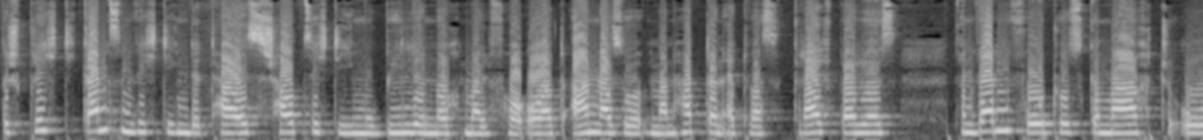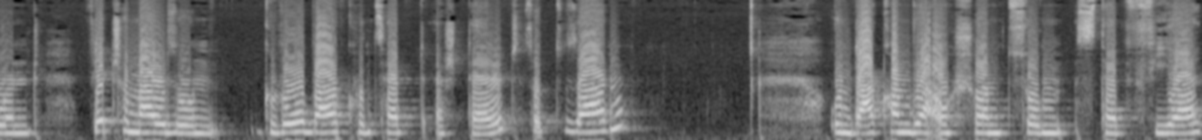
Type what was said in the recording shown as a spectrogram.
bespricht die ganzen wichtigen Details, schaut sich die Immobilie nochmal vor Ort an. Also man hat dann etwas Greifbares, dann werden Fotos gemacht und wird schon mal so ein grober Konzept erstellt sozusagen. Und da kommen wir auch schon zum Step 4,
